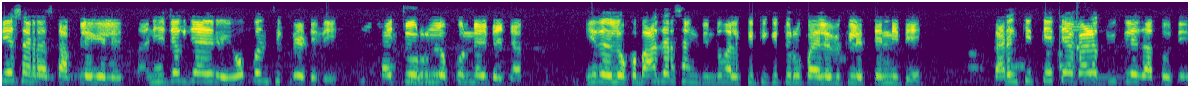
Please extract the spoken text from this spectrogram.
ते सर्रास कापले गेलेत. आणि हे जग जाहीर आहे. ओपन सिक्रेट आहे ते. काही चोरून लोक नाही त्याच्यात. इथं लोक बाजार सांगतील तुम्हाला किती किती रुपयाला विकलेत त्यांनी ते. कारण की ते त्या काळात विकले जात होते.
